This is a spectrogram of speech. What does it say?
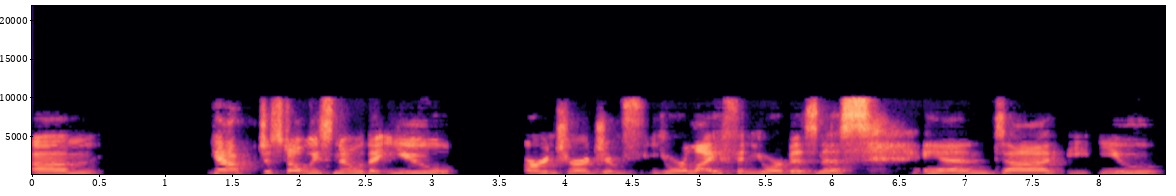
um yeah just always know that you are in charge of your life and your business. And uh, you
